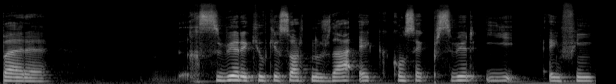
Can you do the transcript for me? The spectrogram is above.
para receber aquilo que a sorte nos dá é que consegue perceber e, enfim,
